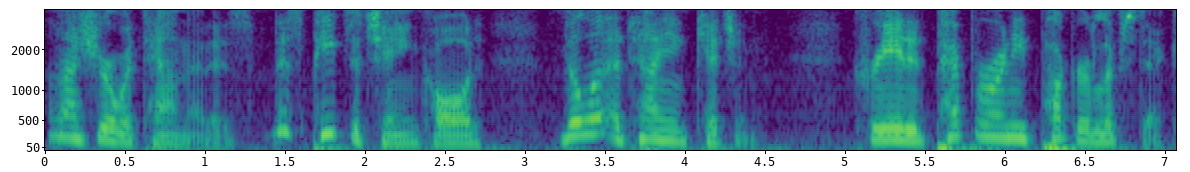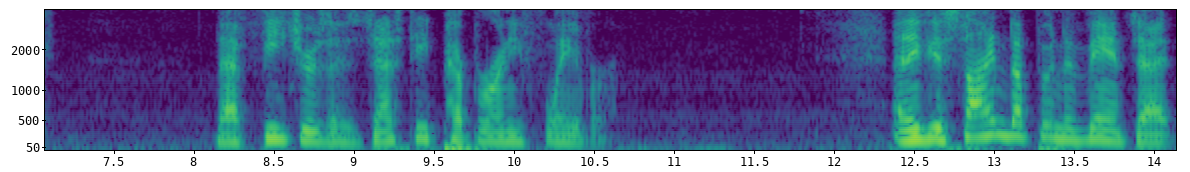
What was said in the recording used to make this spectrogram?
I'm not sure what town that is. This pizza chain called Villa Italian Kitchen created pepperoni pucker lipstick that features a zesty pepperoni flavor. And if you signed up in advance at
